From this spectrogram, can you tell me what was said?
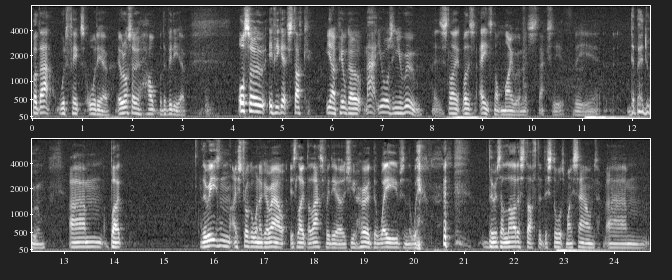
But that would fix audio. It would also help with the video. Also, if you get stuck, you know, people go, Matt, yours in your room. It's like, well, it's a, it's not my room. It's actually the the bedroom. Um, but the reason I struggle when I go out is like the last videos, you heard the waves and the wind. there is a lot of stuff that distorts my sound. Um,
